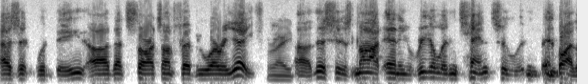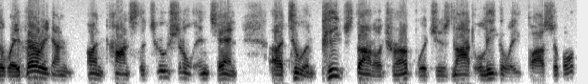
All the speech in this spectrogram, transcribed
as it would be, uh, that starts on February 8th. Right. Uh, this is not any real intent to, and, and by the way, very un, unconstitutional intent uh, to impeach Donald Trump, which is not legally possible,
